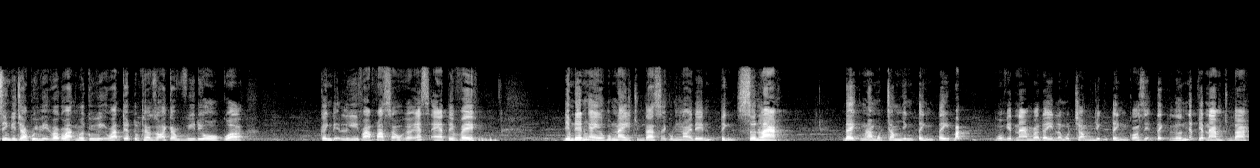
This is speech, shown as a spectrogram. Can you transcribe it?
Xin kính chào quý vị và các bạn. Mời quý vị và các bạn tiếp tục theo dõi các video của kênh địa lý và khoa xã hội GSE TV. Điểm đến ngày hôm nay chúng ta sẽ cùng nói đến tỉnh Sơn La. Đây cũng là một trong những tỉnh Tây Bắc của Việt Nam và đây là một trong những tỉnh có diện tích lớn nhất Việt Nam chúng ta.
